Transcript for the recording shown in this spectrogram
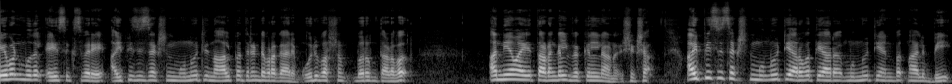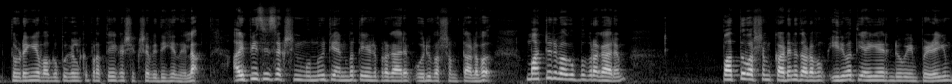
എ വൺ മുതൽ എ സിക്സ് വരെ ഐ പി സി സെക്ഷൻ മുന്നൂറ്റി നാൽപ്പത്തിരണ്ട് പ്രകാരം ഒരു വർഷം വെറും തടവ്. അന്യമായി തടങ്കൽ വെക്കലിനാണ് ശിക്ഷ. ഐ പി സി സെക്ഷൻ മുന്നൂറ്റി അറുപത്തി ആറ് മുന്നൂറ്റി അൻപത്തിനാല് ബി തുടങ്ങിയ വകുപ്പുകൾക്ക് പ്രത്യേക ശിക്ഷ വിധിക്കുന്നില്ല. ഐ പി സി സെക്ഷൻ മുന്നൂറ്റി അൻപത്തിയേഴ് പ്രകാരം ഒരു വർഷം തടവ്. മറ്റൊരു വകുപ്പ് പ്രകാരം പത്ത് വർഷം കഠിന തടവും ഇരുപത്തി അയ്യായിരം രൂപയും പിഴയും.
